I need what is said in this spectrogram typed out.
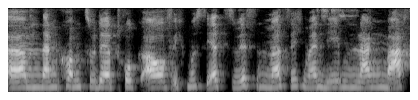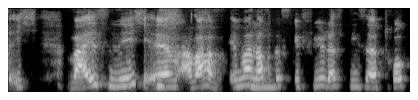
ähm, dann kommt so der Druck auf, ich muss jetzt wissen, was ich mein Leben lang mache. Ich weiß nicht, ähm, aber habe immer noch mhm. das Gefühl, dass dieser Druck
